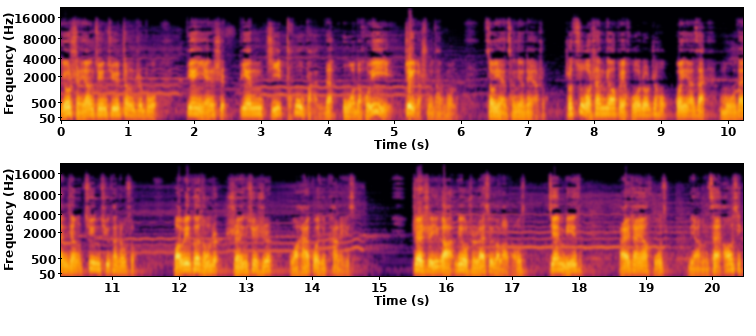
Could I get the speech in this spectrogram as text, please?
由沈阳军区政治部编研室编辑出版的《我的回忆》这个书当中呢，邹衍曾经这样说：说座山雕被活捉之后，关押在牡丹江军区看守所。保卫科同志审讯时，我还过去看了一次。这是一个六十来岁的老头子。尖鼻子，白山羊胡子，两腮凹陷。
